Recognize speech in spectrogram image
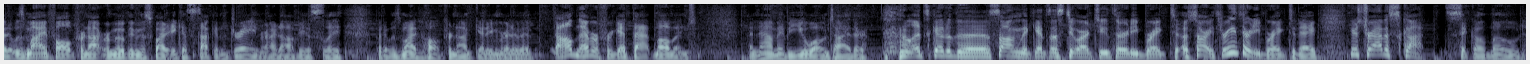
But it was my fault for not removing the spider. It gets stuck in the drain, right? Obviously. But it was my fault for not getting rid of it. I'll never forget that moment. And now maybe you won't either. Let's go to the song that gets us to our 2.30 break. To, oh, sorry, 3.30 break today. Here's Travis Scott, Sicko Mode.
